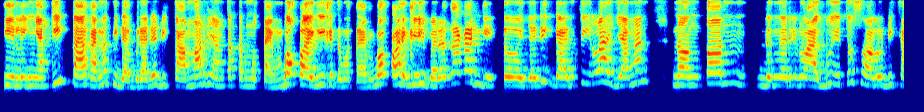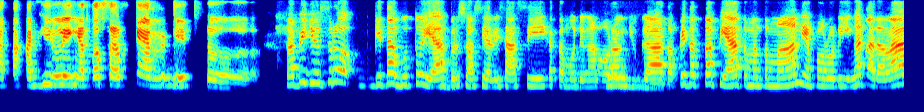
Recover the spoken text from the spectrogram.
healingnya kita karena tidak berada di kamar yang ketemu tembok lagi, ketemu tembok lagi ibaratnya kan gitu. Jadi gantilah jangan nonton dengerin lagu itu selalu dikatakan healing atau self care gitu. Tapi justru kita butuh ya bersosialisasi, ketemu dengan orang hmm. juga. Tapi tetap ya teman-teman yang perlu diingat adalah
